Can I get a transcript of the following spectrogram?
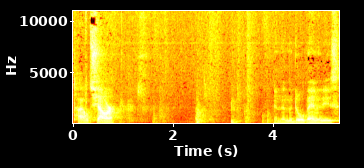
tiled shower and then the dual vanities.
